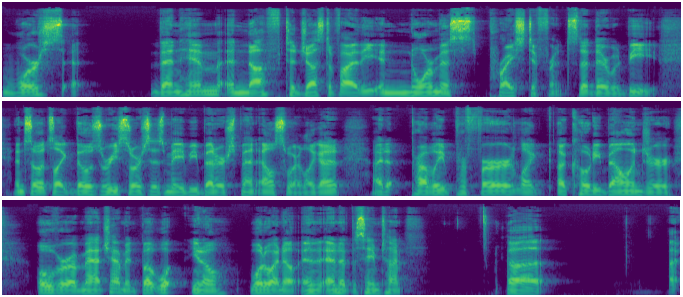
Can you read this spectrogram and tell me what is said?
worse than him enough to justify the enormous price difference that there would be. And so it's like those resources may be better spent elsewhere. Like I, I'd probably prefer like a Cody Bellinger over a Matt Chapman. But what, you know, what do I know? And, and at the same time, uh, I,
